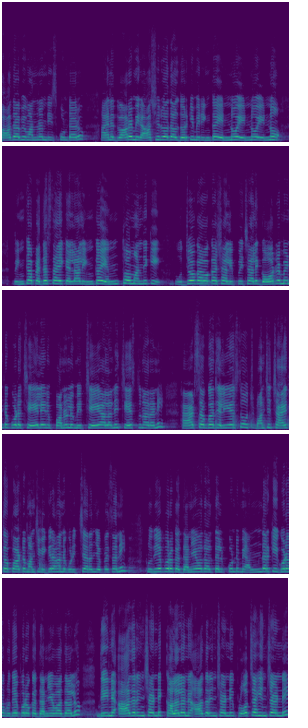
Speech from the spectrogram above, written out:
పాదాభివందనం తీసుకుంటారు. ఆయన ద్వారా మీరు ఆశీర్వాదాలు దొరికి మీరు ఇంకా ఎన్నో ఎన్నో ఎన్నో ఇంకా పెద్ద స్థాయికి వెళ్ళాలి ఇంకా ఎంతో మందికి ఉద్యోగ అవకాశాలు ఇప్పించాలి గవర్నమెంట్ కూడా చేయలేని పనులు మీరు చేయాలని చేస్తున్నారని హ్యాట్సప్గా తెలియజేస్తూ మంచి ఛాయ్తో పాటు మంచి విగ్రహాన్ని కూడా ఇచ్చారని చెప్పేసి అని హృదయపూర్వక ధన్యవాదాలు తెలుపుకుంటూ మీ అందరికీ కూడా హృదయపూర్వక ధన్యవాదాలు. దీన్ని ఆదరించండి కళలను ఆదరించండి ప్రోత్సహించండి.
